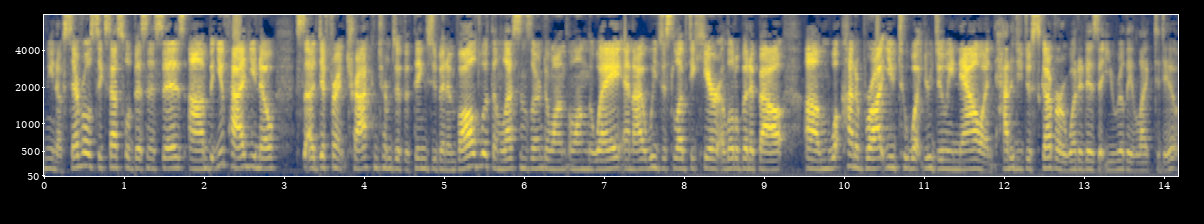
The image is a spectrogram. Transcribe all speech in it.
you know, several successful businesses, um, but you've had, you know, a different track in terms of the things you've been involved with and lessons learned along, along the way. And I, we just love to hear a little bit about um, what kind of brought you to what you're doing now, and how did you discover what it is that you really like to do.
